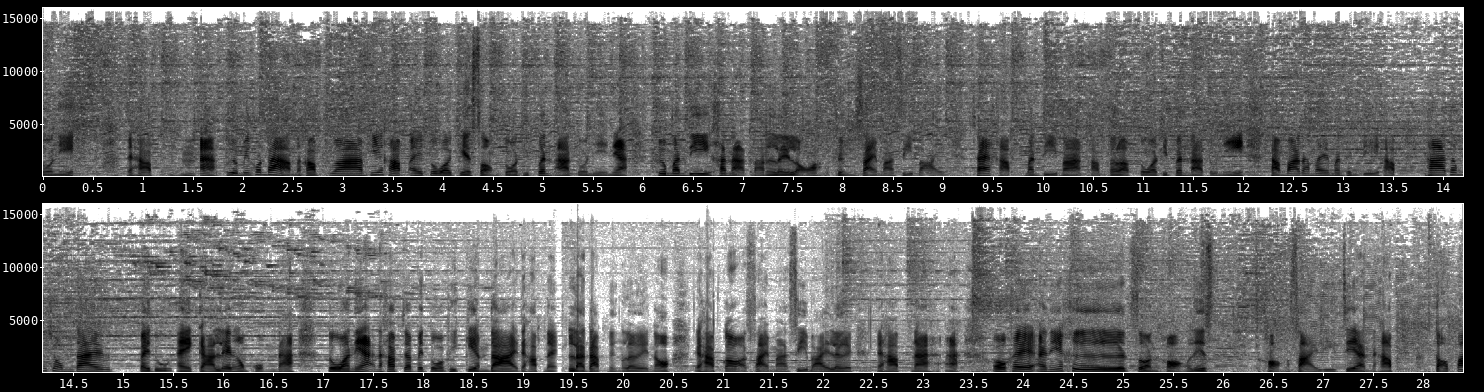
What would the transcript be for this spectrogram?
ตัวนี้ นะครับอะเพื่อมีคนถามนะครับว่าพี่ครับไอตัวเกรด2ตัวทิปเปิลอาร์ตัวนี้เนี่ยคือมันดีขนาดนั้นเลยเหรอถึงใส่มา4ใบใช่ครับมันดีมากครับสำหรับตัวทิปเปิลอาร์ตัวนี้ ถามว่าทำไมมันถึงดีครับ ถ้าท่านผู้ชมได้ไปดูในการเล่นของผมนะ ตัวเนี้ยนะครับจะเป็นตัวพิกเกมได้นะครับในระดับหนึ่งเลยเนาะนะครับก็ใส่มา4ใบเลยนะครับนะอะโอเค อันนี้คือส่วนของลิสต์ของสายลีเจียนนะครับ ต่อไป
